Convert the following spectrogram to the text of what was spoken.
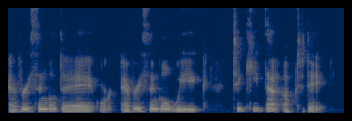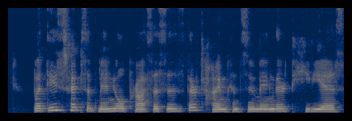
every single day or every single week to keep that up to date. But these types of manual processes, they're time consuming, they're tedious,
